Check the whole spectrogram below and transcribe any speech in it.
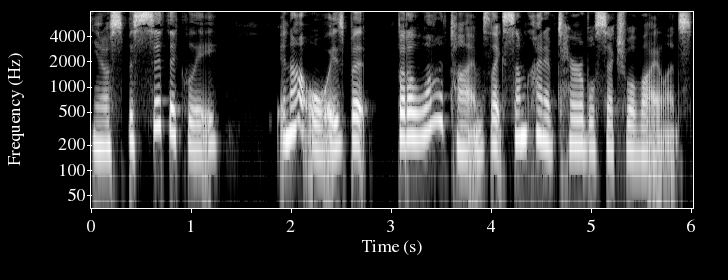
You know, specifically, and not always, but but a lot of times, like some kind of terrible sexual violence,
